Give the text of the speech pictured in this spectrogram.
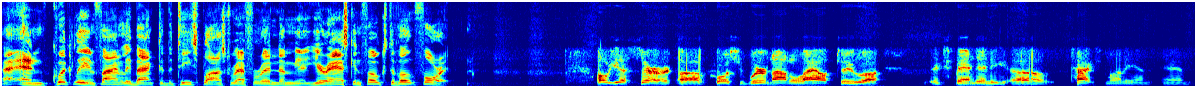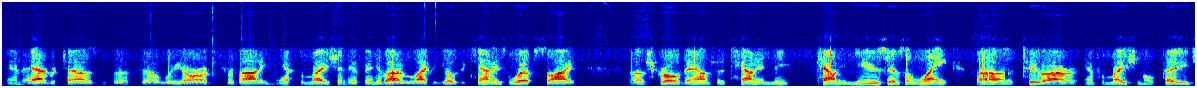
And quickly and finally, back to the T-SPLOST referendum. You're asking folks to vote for it. Oh yes, sir. Uh, of course, we're not allowed to uh, expend any uh, tax money and and, and advertising, but uh, we are providing information. If anybody would like to go to the county's website, uh, scroll down to county county news. There's a link uh, to our informational page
